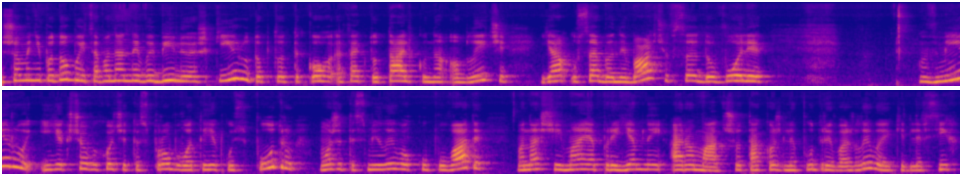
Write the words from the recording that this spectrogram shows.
що мені подобається, вона не вибілює шкіру, тобто такого ефекту тальку на обличчі я у себе не бачу, все доволі в міру. І якщо ви хочете спробувати якусь пудру, можете сміливо купувати. Вона ще й має приємний аромат, що також для пудри важливо, як і для всіх,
